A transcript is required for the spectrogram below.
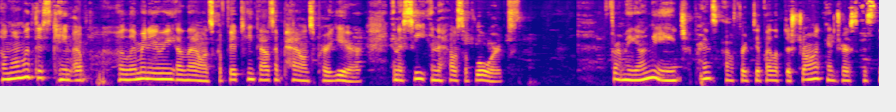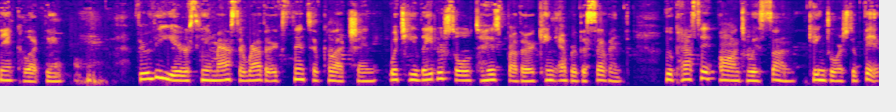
Along with this came a preliminary allowance of £15,000 per year and a seat in the House of Lords. From a young age, Prince Alfred developed a strong interest in stamp collecting. Through the years he amassed a rather extensive collection, which he later sold to his brother, King Edward VII, who passed it on to his son, King George V.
